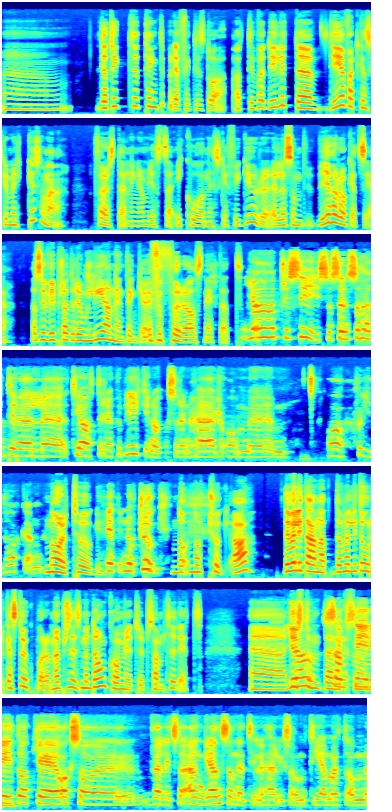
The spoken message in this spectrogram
Uh, jag tyckte, tänkte på det faktiskt då, att det, var, det, är lite, det har varit ganska mycket sådana föreställningar om just så ikoniska figurer, eller som vi har råkat se. Alltså vi pratade om Lenin, tänker jag, i förra avsnittet. Ja, precis. Och sen så hade väl eh, Teaterrepubliken också den här om oh, skidåkaren. Norrtugg. Heter Norrtugg. No Norrtugg, ja. Det var lite annat, de var lite olika stuk på dem, men precis, men de kom ju typ samtidigt. Uh, just ja, där samtidigt liksom... och eh, också väldigt så angränsande till det här liksom, temat om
